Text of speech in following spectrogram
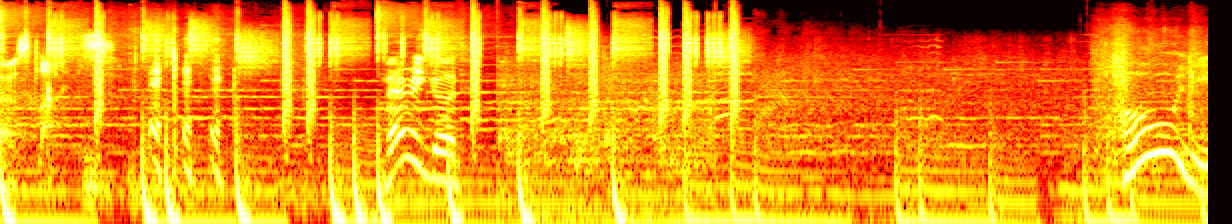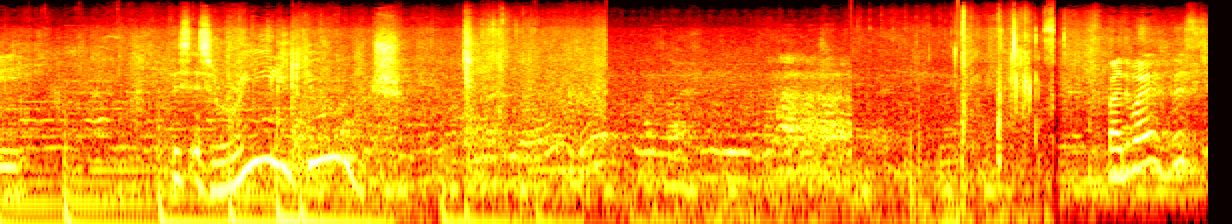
first lines. Very good. Holy! This is really huge. By the way, this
